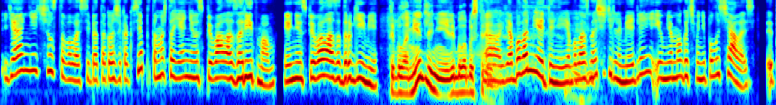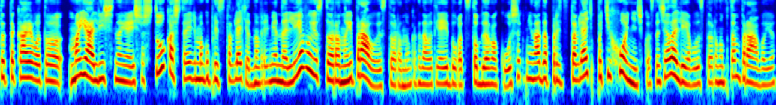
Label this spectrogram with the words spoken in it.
Я не чувствовала себя такой же, как все, потому что я не успевала за ритмом, я не успевала за другими. Ты была медленнее или была быстрее? А, я была медленнее, я была значительно медленнее, и у меня много чего не получалось. Это такая вот о, моя личная еще штука, что я не могу представлять одновременно левую сторону и правую сторону. Когда вот я иду от стоп до макушек, мне надо представлять потихонечку. Сначала левую сторону, потом правую.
